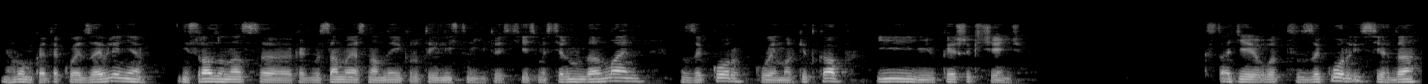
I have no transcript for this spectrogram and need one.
Громкое такое заявление. И сразу у нас э, как бы самые основные крутые листинги. То есть есть Masternode Online, The Core, CoinMarketCap и New Cash Exchange. Кстати, вот The Core из всех, да,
